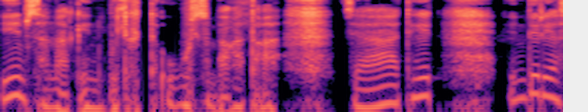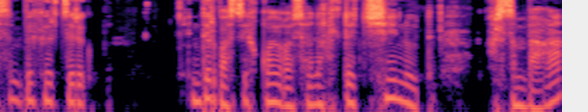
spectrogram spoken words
ийм санааг энэ бүлэгт өгүүлсэн байгаа даа. За тэгээд энэ дээр яасан бэхэр зэрэг энэ дээр бас их гой гой сонирхолтой жишээнүүд гарсан байгаа.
